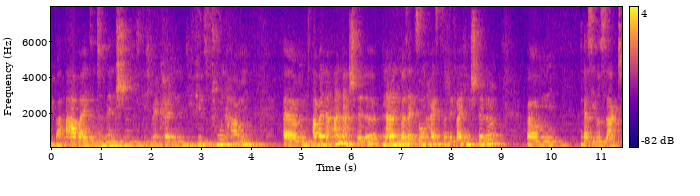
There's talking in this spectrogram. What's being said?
überarbeitete Menschen, die nicht mehr können, die viel zu tun haben. Ähm, aber in einer anderen Stelle, in einer anderen Übersetzung heißt es an der gleichen Stelle, ähm, dass Jesus sagt,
